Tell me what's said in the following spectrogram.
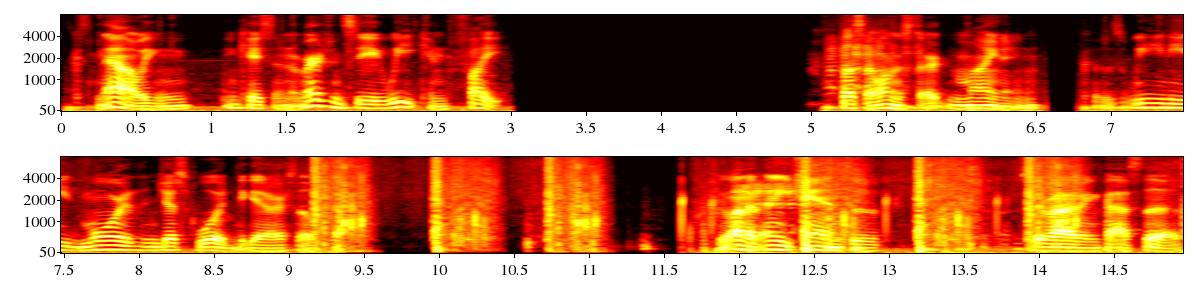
Because now we can, in case of an emergency, we can fight. Plus, I want to start mining, because we need more than just wood to get ourselves back. We won't have any chance of surviving past this.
